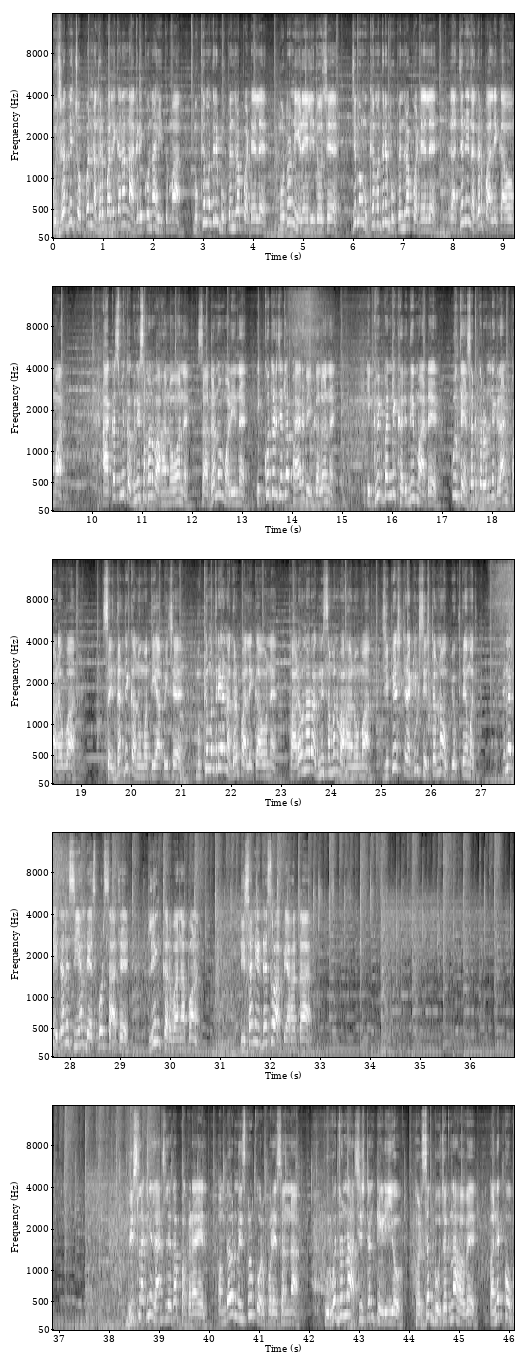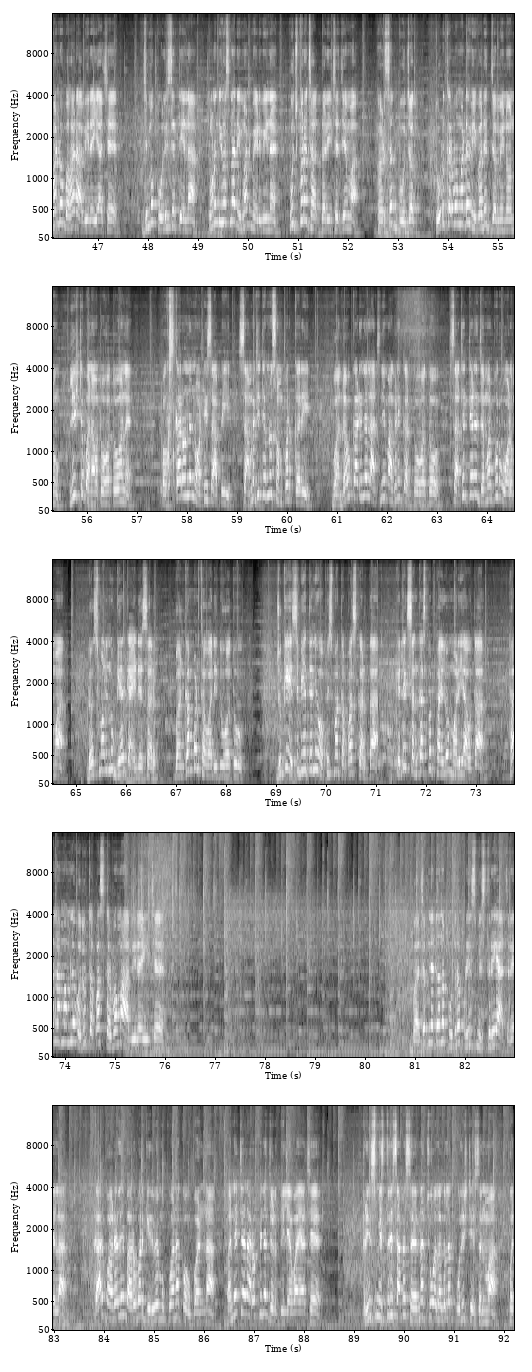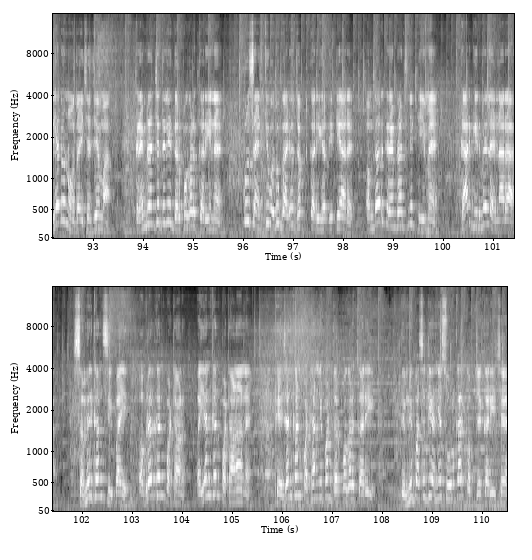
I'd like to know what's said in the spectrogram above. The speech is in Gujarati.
ગુજરાતની ચોપન નગરપાલિકાના નાગરિકોના હિતમાં મુખ્યમંત્રી ભૂપેન્દ્ર પટેલે મોટો નિર્ણય લીધો છે, જેમાં મુખ્યમંત્રી ભૂપેન્દ્ર પટેલે રાજ્યની નગરપાલિકાઓમાં આકસ્મિક અગ્નિશમન વાહનો અને સાધનો મળીને એકોતેર જેટલા ફાયર વ્હીકલ અને ઇક્વિપમેન્ટની ખરીદી માટે કુલ ત્રેસઠ કરોડની ગ્રાન્ટ ફાળવવા સૈદ્ધાંતિક અનુમતિ આપી છે. મુખ્યમંત્રીએ આ નગરપાલિકાઓને ફાળવનાર અગ્નિશમન વાહનોમાં જીપીએસ ટ્રેકિંગ સિસ્ટમના ઉપયોગ તેમજ તેના ડેટાને સીએમ ડેશબોર્ડ સાથે લિંક કરવાના પણ દિશા નિર્દેશો આપ્યા હતા. વીસ લાખની લાંચ લેતા પકડાયેલ અમદાવાદ મ્યુનિસિપલ કોર્પોરેશનના પૂર્વ ઝોનના આસિસ્ટન્ટ ટીડીઓ હર્ષદ ભોજકના હવે અનેક કૌભાંડો બહાર આવી રહ્યા છે, જેમાં પોલીસે તેના ત્રણ દિવસના રિમાન્ડ મેળવીને પૂછપરછ હાથ ધરી છે, જેમાં હર્ષદ ભોજક તોડ કરવા માટે વિવાદિત જમીનોનું લિસ્ટ બનાવતો હતો અને પક્ષકારોને નોટિસ આપી સામેથી તેમનો સંપર્ક કરી વાંધાઓ કાઢીને લાંચની માગણી કરતો હતો. સાથે તેણે જમલપુર વોર્ડમાં દસ માળનું ગેરકાયદેસર બાંધકામ પણ થવા દીધું હતું. જો કે એસીબીએ તેની ઓફિસમાં તપાસ કરતા કેટલીક શંકાસ્પદ ફાઇલો મળી આવતા હાલ આ મામલે વધુ તપાસ કરવામાં આવી રહી છે. ભાજપ નેતાના પુત્ર પ્રિન્સ મિસ્ત્રીએ આચરેલા કાર ભાડે લઈ બારોબાર ગીરવે મૂકવાના કૌભાંડના અન્ય ચાર આરોપીને ઝડપી લેવાયા છે. પ્રિન્સ મિસ્ત્રી સામે શહેરના છ અલગ અલગ પોલીસ સ્ટેશનમાં ફરિયાદો નોંધાઈ છે જેમાં ક્રાઇમ બ્રાન્ચે તેની ધરપકડ કરીને કુલ સાઠથી વધુ ગાડીઓ જપ્ત કરી હતી ત્યારે અમદાવાદ ક્રાઇમ બ્રાન્ચની ટીમે કાર ગીરવે લેનારા સમીર ખાન સિપાઈ, અબરર ખાન પઠાણ, અયાન ખાન પઠાણ અને ફેઝાન ખાન પઠાણની પણ ધરપકડ કરી તેમની પાસેથી અન્ય સોળ કાર કબજે કરી છે.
